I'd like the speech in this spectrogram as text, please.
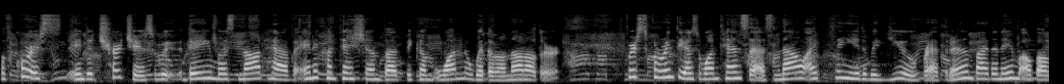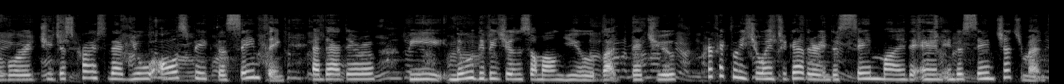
Of course, in the churches, they must not have any contention but become one with one another. 1 Corinthians 1.10 says, Now I plead with you, brethren, by the name of our Lord Jesus Christ, that you all speak the same thing, and that there be no divisions among you, but that you perfectly join together in the same mind and in the same judgment.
